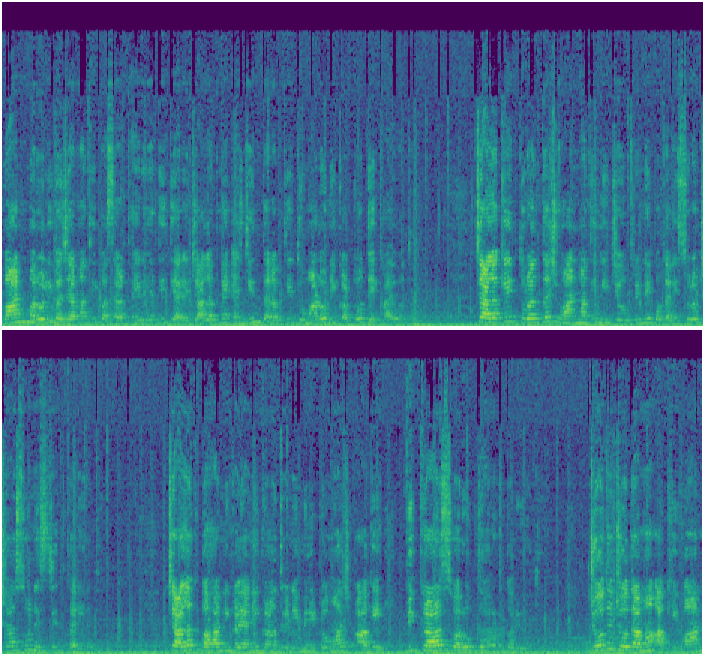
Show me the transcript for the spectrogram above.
વાન મરોલી બજારમાંથી પસાર થઈ રહી હતી ત્યારે ચાલકને એન્જિન તરફથી ધુમાડો નીકળતો દેખાયો હતો. ચાલકે તુરંત જ વાનમાંથી નીચે ઉતરીને પોતાની સુરક્ષા સુનિશ્ચિત કરી હતી. ચાલક બહાર નીકળ્યાની ગણતરીની મિનિટોમાં જ આગે વિકરાળ સ્વરૂપ ધારણ કર્યું હતું. જોત જોતામાં આખી વાન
